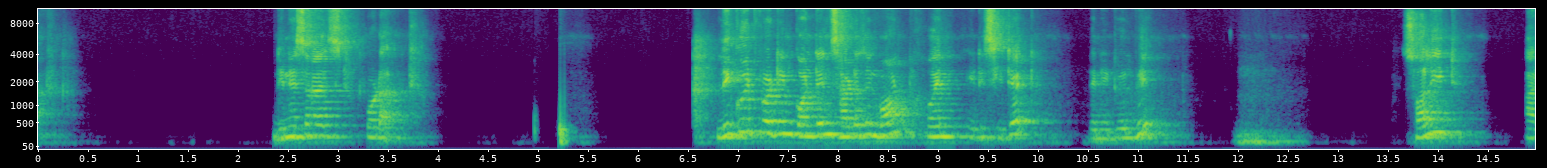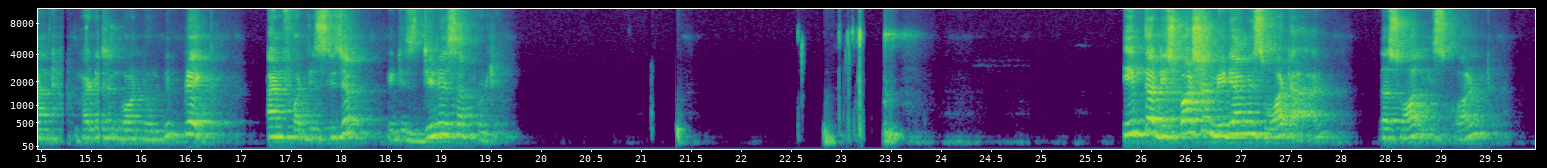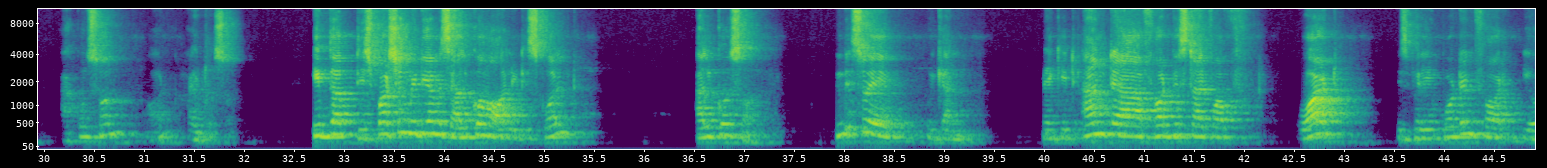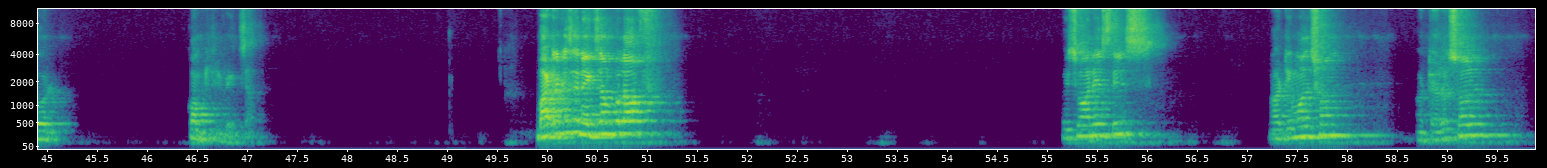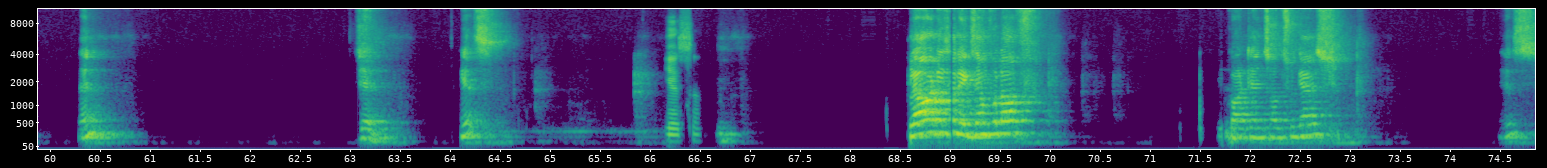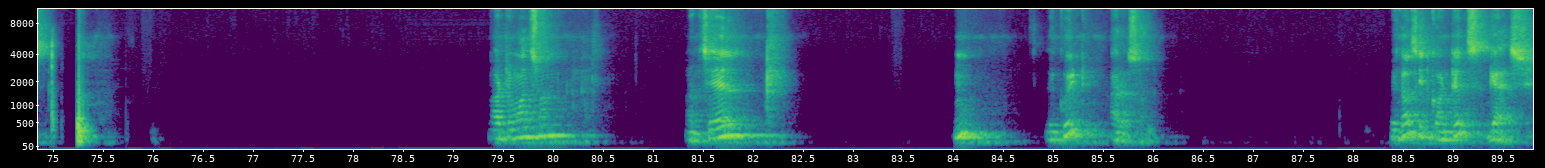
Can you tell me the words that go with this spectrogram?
denaturized product. Liquid protein contains hydrogen bond. When it is heated, then it will be solid and hydrogen bond will be break. And for this reason, it is denatured protein. If the dispersion medium is water, the sol is called aquasol or hydrosol. If the dispersion medium is alcohol, it is called alcosol. In this way, we can make it. And uh, for this type of word is very important for your competitive exam. Butter is an example of Which one is this? Not emulsion, not aerosol, then gel. Yes? Yes, sir. Cloud is an example of it contains also gas. Yes. Not emulsion, not gel. Liquid aerosol because it contains gas.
